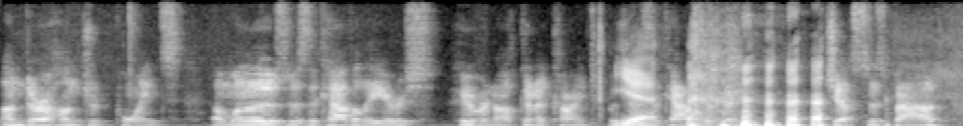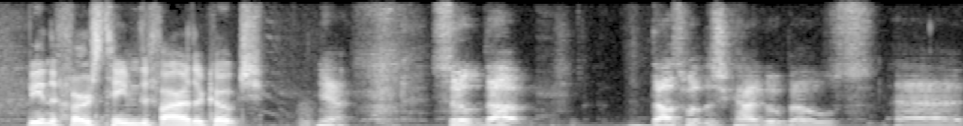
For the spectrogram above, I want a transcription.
under 100 points, and one of those was the Cavaliers, who we're not going to count because Yeah. the Cavs have been just as bad. Being the first team to fire their coach. Yeah, so that that's what the Chicago Bulls uh,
